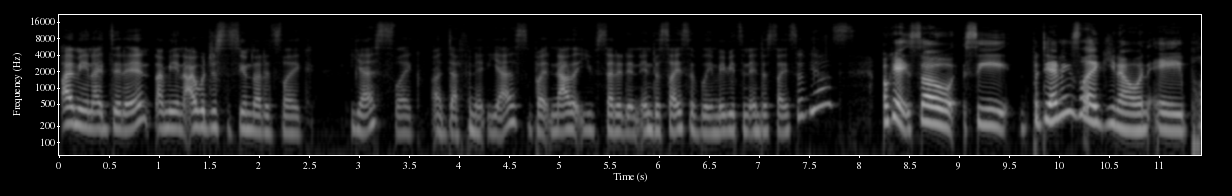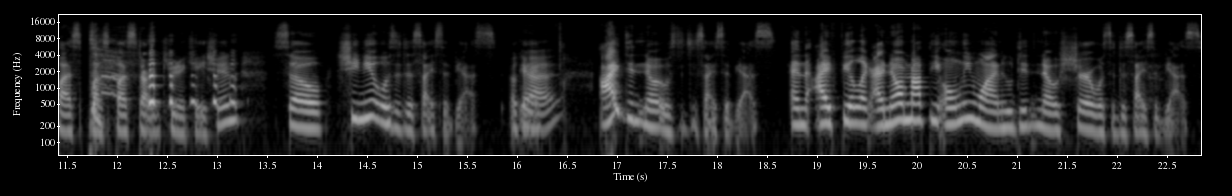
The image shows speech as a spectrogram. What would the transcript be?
I mean, I didn't. I mean, I would just assume that it's like yes, like a definite yes, but now that you've said it in indecisively, maybe it's an indecisive yes. Okay, so see, but Danny's like, you know, an A plus plus plus star in communication. So she knew it was a decisive yes. Okay. Yeah. I didn't know it was a decisive yes. And I feel like I know I'm not the only one who didn't know sure was a decisive yes.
